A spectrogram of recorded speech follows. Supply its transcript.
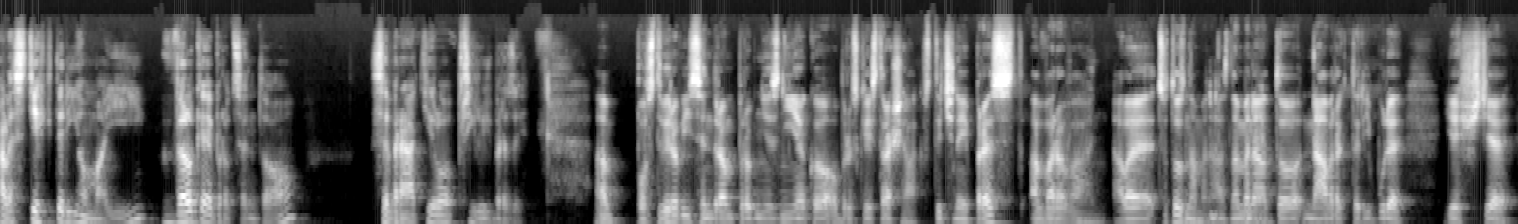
ale z těch, kteří ho mají, velké procento se vrátilo příliš brzy. A postvirový syndrom pro mě zní jako obrovský strašák. Styčný prst a varování. Ale co to znamená? Znamená to návrh, který bude ještě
